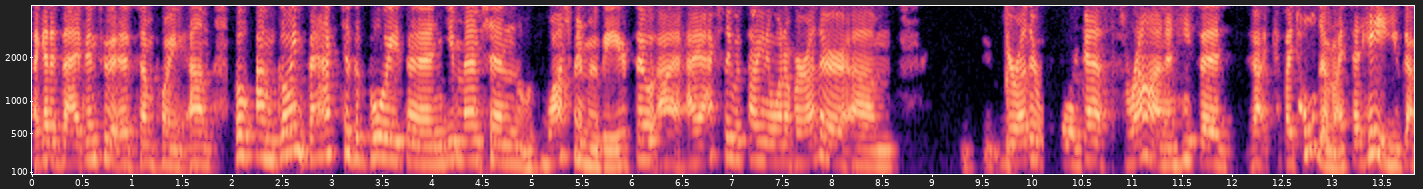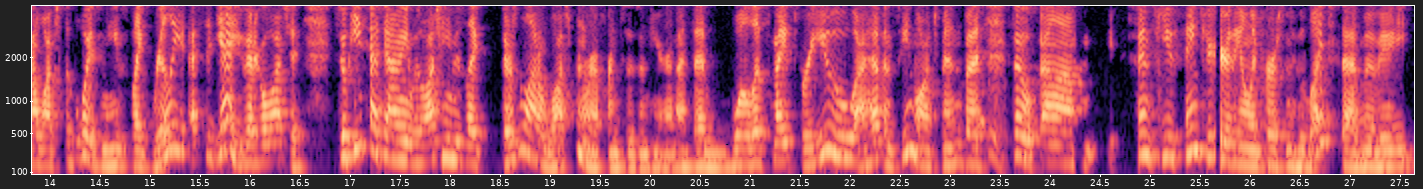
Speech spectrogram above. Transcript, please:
I gotta dive into it at some point. Um, but I'm going back to the boys, and you mentioned Watchmen movie. So I, I actually was talking to one of our other um, your other guests, Ron, and he said, because uh, I told him, I said, hey, you got to watch The Boys. And he was like, really? I said, yeah, you got to go watch it. So he sat down and he was watching. He was like, there's a lot of Watchmen references in here. And I said, well, that's nice for you. I haven't seen Watchmen. But hmm. so um, since you think you're the only person who liked that movie,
